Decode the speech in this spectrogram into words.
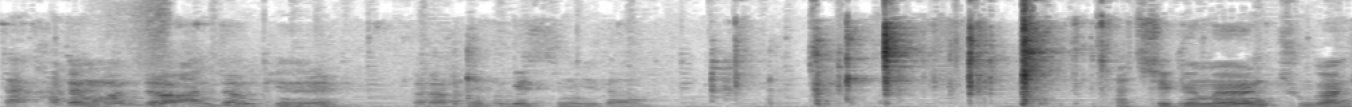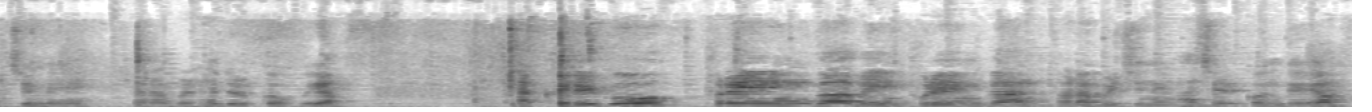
자, 가장 먼저 안전핀을 결합해 보겠습니다. 자, 지금은 중간쯤에 결합을 해둘 거고요. 자, 그리고 프레임과 메인 프레임 간 결합을 진행하실 건데요.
